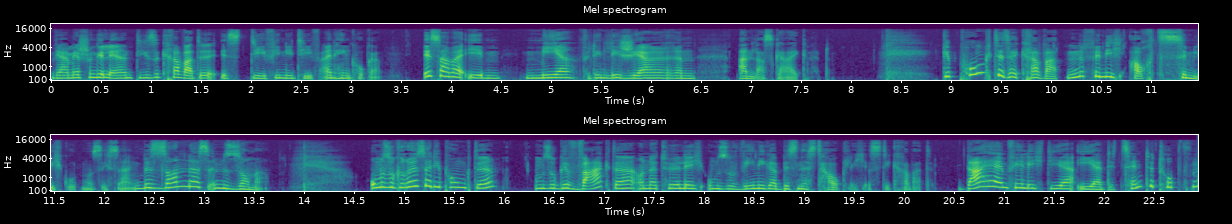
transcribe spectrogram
Wir haben ja schon gelernt, diese Krawatte ist definitiv ein Hingucker. Ist aber eben mehr für den legereren Anlass geeignet. Gepunktete Krawatten finde ich auch ziemlich gut, muss ich sagen, besonders im Sommer. Umso größer die Punkte, umso gewagter und natürlich umso weniger businesstauglich ist die Krawatte. Daher empfehle ich dir eher dezente Tupfen.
